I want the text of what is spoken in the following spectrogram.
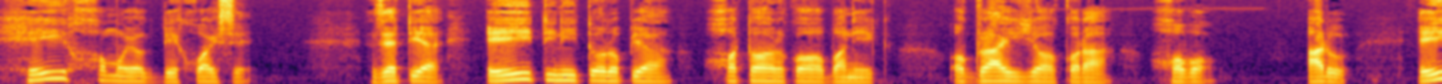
সেই সময়ক দেখুৱাইছে যেতিয়া এই তিনি তৰপীয়া সতৰ্কবাণীক অগ্ৰাহ্য কৰা হ'ব আৰু এই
